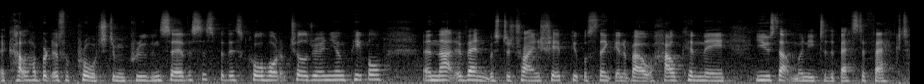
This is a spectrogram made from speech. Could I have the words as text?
a collaborative approach to improving services for this cohort of children and young people and that event was to try and shape people's thinking about how can they use that money to the best effect.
